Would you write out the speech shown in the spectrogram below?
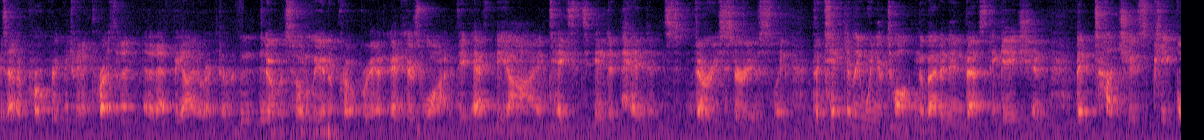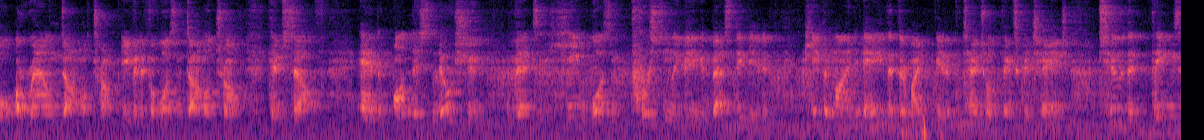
Is that appropriate between a president and an FBI director? No, it's totally inappropriate, and here's why. The FBI takes its independence very seriously, particularly when you're talking about an investigation that touches people around Donald Trump, even if it wasn't Donald Trump himself. This notion that he wasn't personally being investigated, keep in mind, A, that there might be the potential that things could change, two, that things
